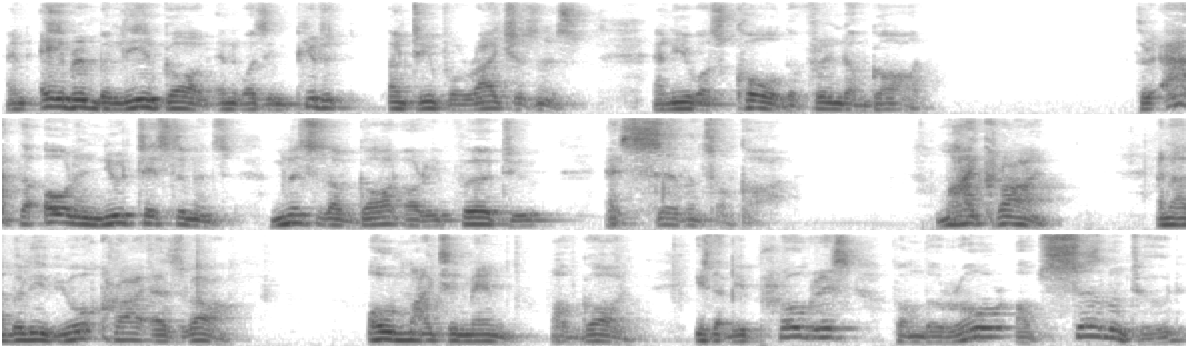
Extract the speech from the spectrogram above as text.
And Abram believed God, and was imputed unto him for righteousness, and he was called the friend of God. Throughout the Old and New Testaments, ministers of God are referred to as servants of God. My cry, and I believe your cry as well, Almighty men of God, is that we progress from the role of servanthood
